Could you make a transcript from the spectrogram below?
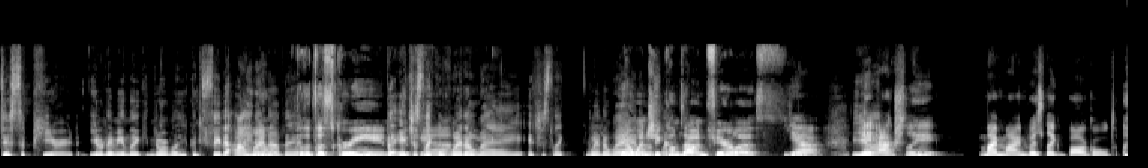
disappeared. You know what I mean? Like normally you can see the outline know, of it, because it's a screen. but it just like can't, went away. It just like went away. Yeah, when she like- comes out in Fearless. yeah. yeah, it actually my mind was like boggled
